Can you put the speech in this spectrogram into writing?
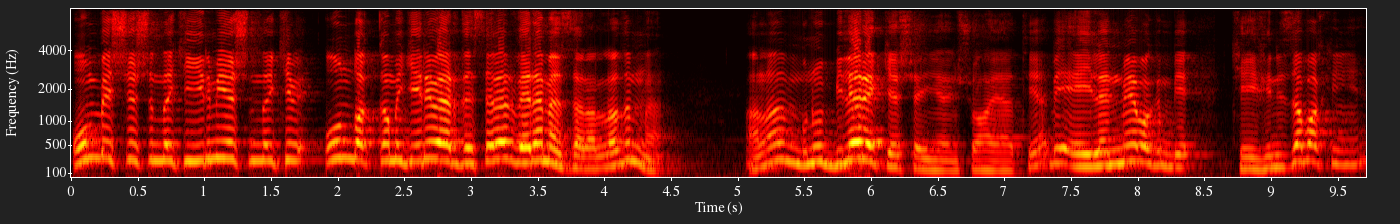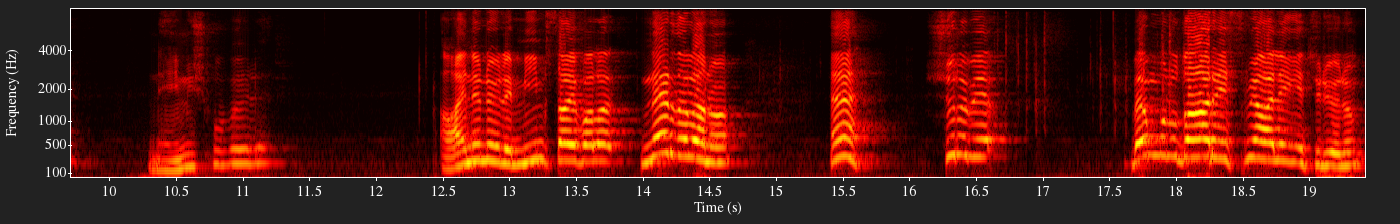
15 yaşındaki 20 yaşındaki 10 dakikamı geri ver deseler veremezler anladın mı? Anladın mı? Bunu bilerek yaşayın yani şu hayatı ya. Bir eğlenmeye bakın bir keyfinize bakın ya. Neymiş bu böyle? Aynen öyle meme sayfalar. Nerede lan o? Heh. Şunu bir ben bunu daha resmi hale getiriyorum.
